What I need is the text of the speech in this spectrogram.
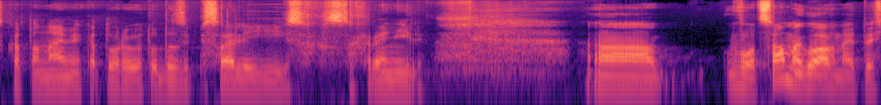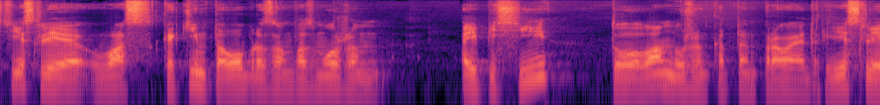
с катанами, которые вы туда записали и сохранили. А, вот, самое главное, то есть если у вас каким-то образом возможен IPC, то вам нужен контент-провайдер. Если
